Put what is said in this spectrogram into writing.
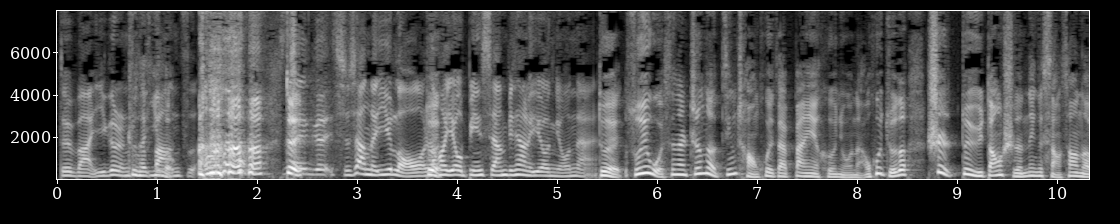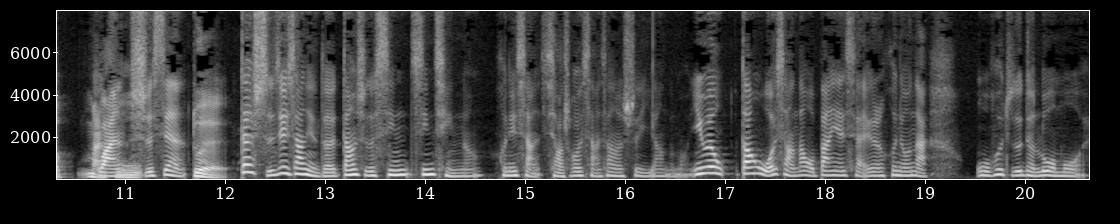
对吧？一个人住住在一楼房子，对在一个时尚的一楼，然后也有冰箱，冰箱里也有牛奶。对，所以我现在真的经常会在半夜喝牛奶，我会觉得是对于当时的那个想象的满完足。实现，对，但实际上你的当时的心心情呢，和你想小时候想象的是一样的吗？因为当我想到我半夜起来一个人喝牛奶，我会觉得有点落寞。哎，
